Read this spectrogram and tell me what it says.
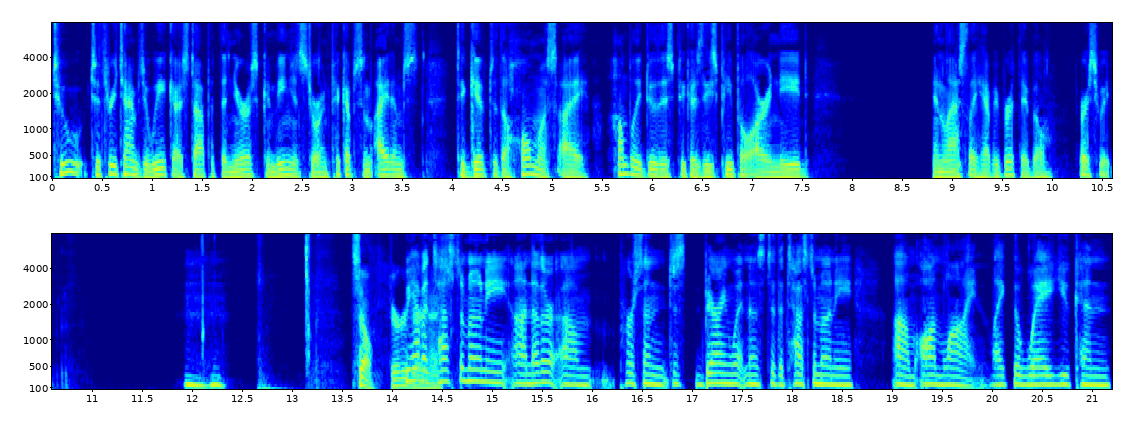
two to three times a week, I stop at the nearest convenience store and pick up some items to give to the homeless. I humbly do this because these people are in need. And lastly, happy birthday, Bill. Very sweet. So very. Mm-hmm. we have very a nice. testimony another um, person just bearing witness to the testimony um, online like the way you can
